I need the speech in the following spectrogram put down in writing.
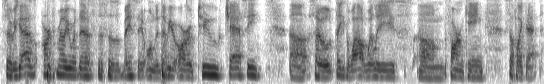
So if you guys aren't familiar with this, this is basically on the WR2 chassis. Uh, so think the Wild Willies, um, the Farm King, stuff like that.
